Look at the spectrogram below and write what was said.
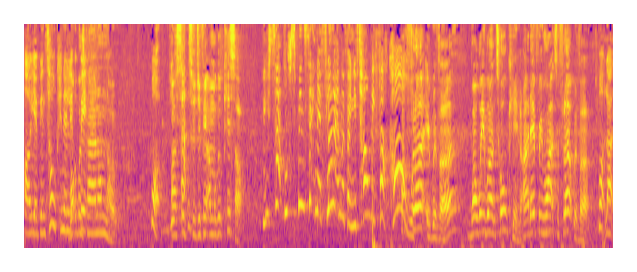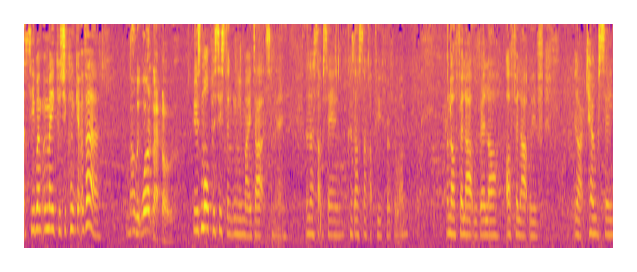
"Oh, you've been talking a little What was bit." going on though? What? You I said, sat, to, do you think I'm a good kisser? you sat. You've been sitting there flirting with her, and you've told me fuck off. I flirted with her while we weren't talking. I had every right to flirt with her. What? Like, so you went with me because you couldn't get with her? No, it weren't that though. You was more persistent than you made out to me, and that's upsetting because I stuck up for you for everyone. And I fell out with Ella. I fell out with like Kelsey.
